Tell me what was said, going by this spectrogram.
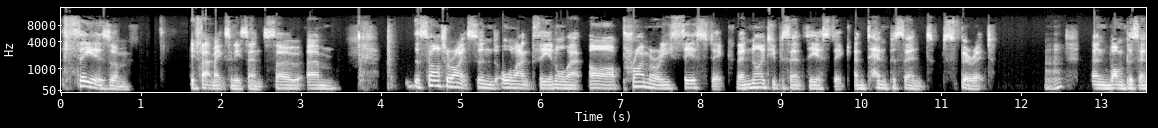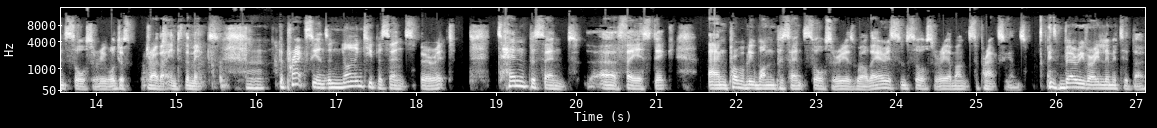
theism, if that makes any sense. So. Um, the Sartarites and Orlanthi and all that are primary theistic. They're 90% theistic and 10% spirit. Mm-hmm. And 1% sorcery. We'll just throw that into the mix. Mm-hmm. The Praxians are 90% spirit, 10% uh, theistic, and probably 1% sorcery as well. There is some sorcery amongst the Praxians. It's very, very limited though.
